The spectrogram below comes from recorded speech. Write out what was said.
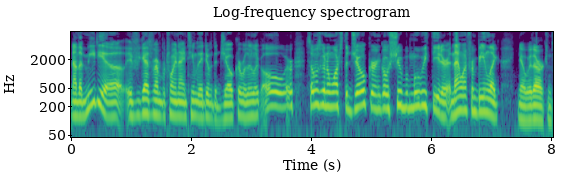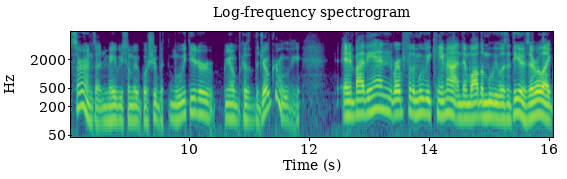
Now the media, if you guys remember 2019, what they did with the Joker, where they're like, "Oh, someone's gonna watch the Joker and go shoot a movie theater," and that went from being like, you know, with our concerns that maybe somebody will go shoot a movie theater, you know, because of the Joker movie. And by the end, right before the movie came out, and then while the movie was in theaters, they were like,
